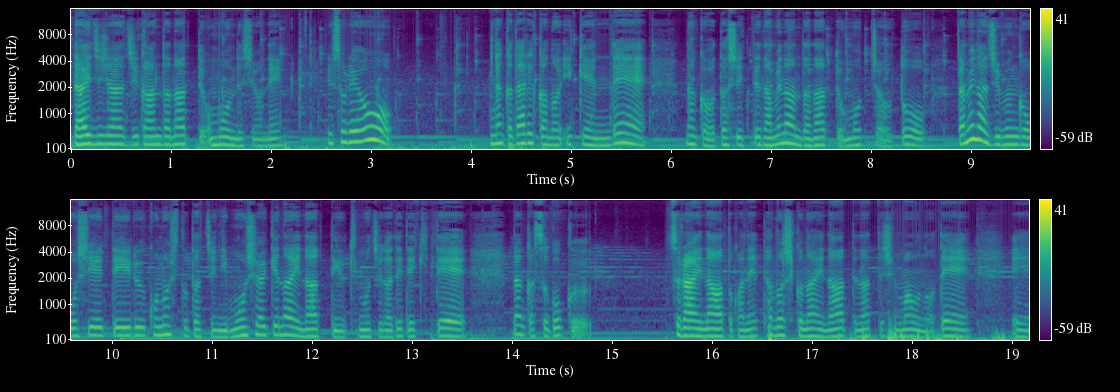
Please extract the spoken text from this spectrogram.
大事な時間だなって思うんですよね。でそれをなんか誰かの意見でなんか私ってダメなんだなって思っちゃうとダメな自分が教えているこの人たちに申し訳ないなっていう気持ちが出てきてなんかすごく辛いなとかね楽しくないなってなってしまうので、え、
